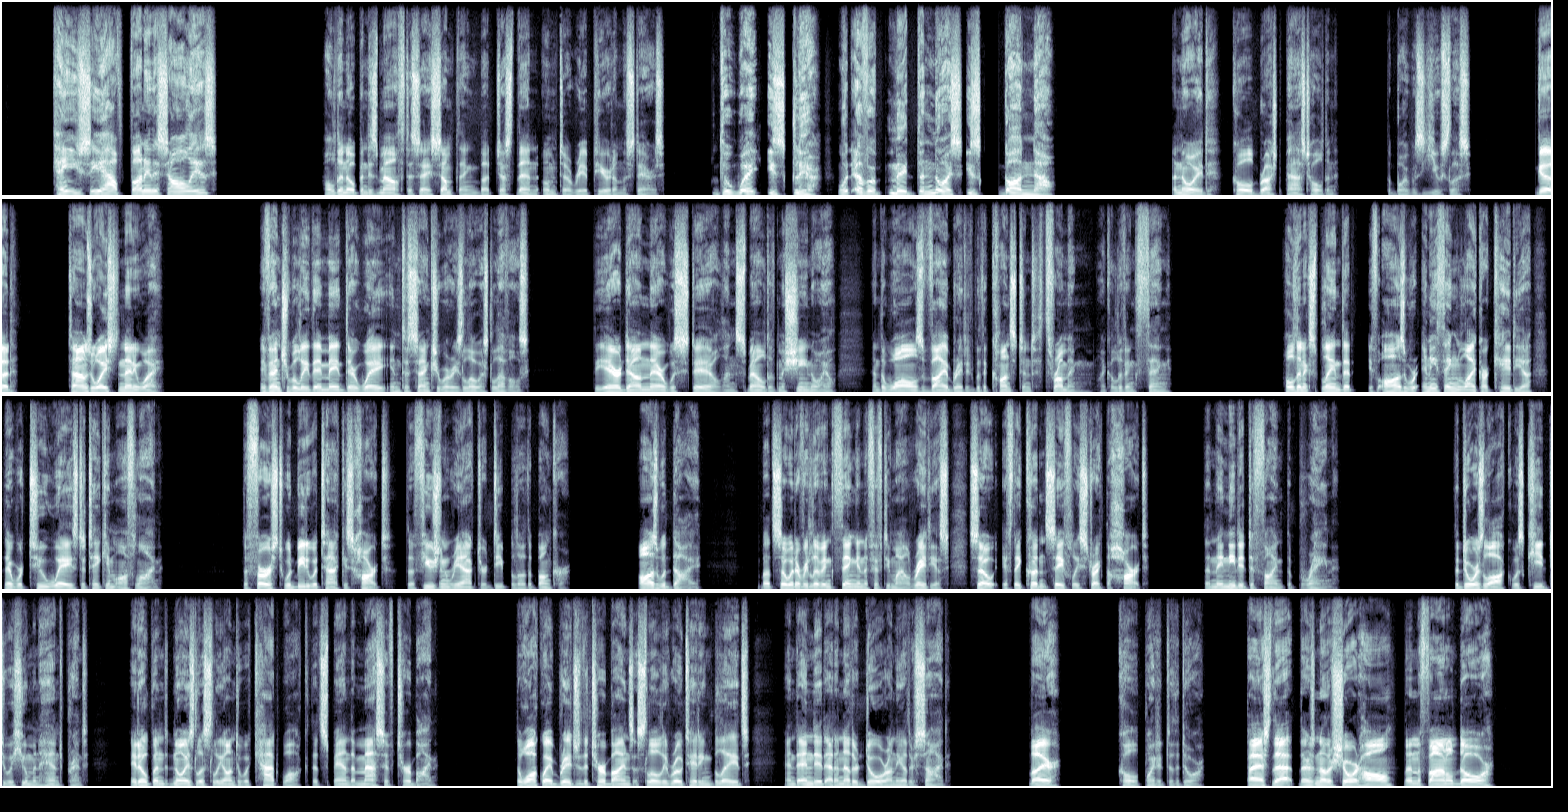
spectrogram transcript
Can't you see how funny this all is? Holden opened his mouth to say something, but just then Umta reappeared on the stairs. The way is clear. Whatever made the noise is gone now. Annoyed, Cole brushed past Holden. The boy was useless. Good. Time's wasting anyway. Eventually, they made their way into Sanctuary's lowest levels. The air down there was stale and smelled of machine oil, and the walls vibrated with a constant thrumming like a living thing. Holden explained that if Oz were anything like Arcadia, there were two ways to take him offline. The first would be to attack his heart, the fusion reactor deep below the bunker. Oz would die, but so would every living thing in a 50 mile radius, so if they couldn't safely strike the heart, then they needed to find the brain. The door's lock was keyed to a human handprint, it opened noiselessly onto a catwalk that spanned a massive turbine. The walkway bridged the turbine's slowly rotating blades and ended at another door on the other side. There, Cole pointed to the door. Past that, there's another short hall, then the final door.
